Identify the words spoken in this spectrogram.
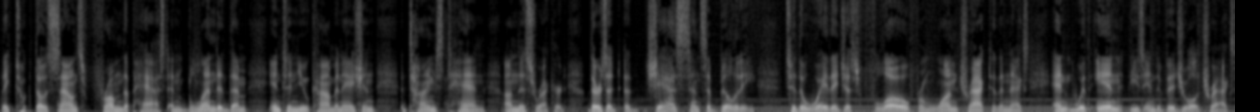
they took those sounds from the past and blended them into new combination, times 10 on this record. There's a, a jazz sensibility to the way they just flow from one track to the next and within these individual tracks.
